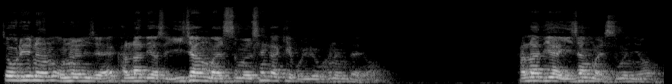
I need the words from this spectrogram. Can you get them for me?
자, 우리는 오늘 이제 갈라디아서 2장 말씀을 생각해 보려고 하는데요. 갈라디아 2장 말씀은요.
